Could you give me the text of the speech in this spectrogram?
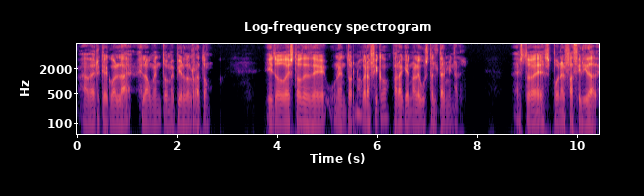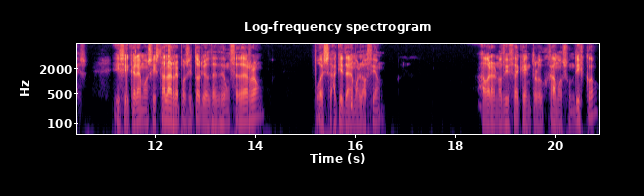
A ver que con el aumento me pierdo el ratón. Y todo esto desde un entorno gráfico para que no le guste el terminal. Esto es poner facilidades y si queremos instalar repositorios desde un CD-ROM, pues aquí tenemos la opción. Ahora nos dice que introdujamos un disco,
